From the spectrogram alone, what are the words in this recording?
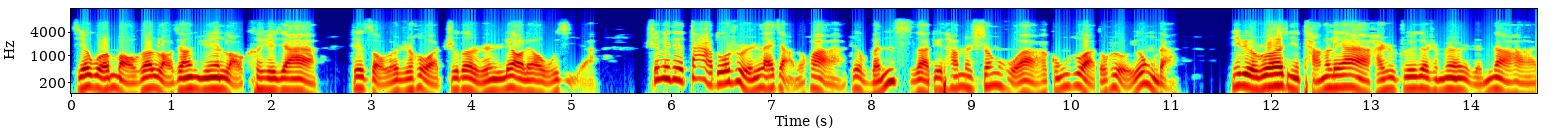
结果某个老将军、老科学家呀，这走了之后啊，知道的人寥寥无几啊。是因为对大多数人来讲的话，这文词啊，对他们生活啊和工作啊都是有用的。你比如说，你谈个恋爱还是追个什么人呢？哈，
